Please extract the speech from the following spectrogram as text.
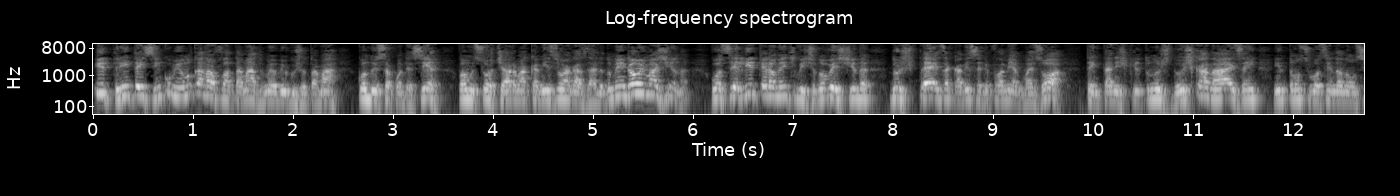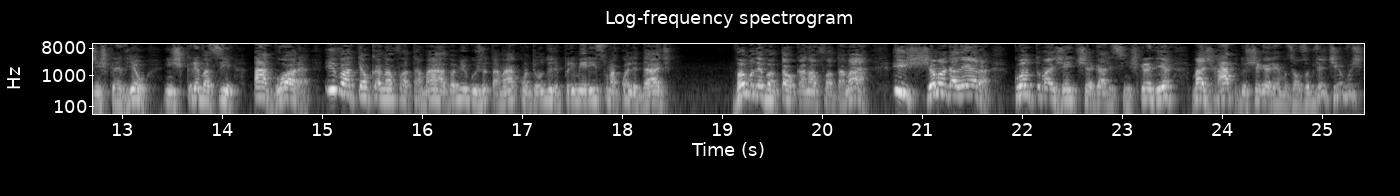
e 35 mil no canal Flatamar do meu amigo Jutamar. Quando isso acontecer, vamos sortear uma camisa e um agasalho do Mengão. Imagina, você literalmente vestido ou vestida dos pés à cabeça de Flamengo. Mas ó, tem que estar inscrito nos dois canais, hein? Então se você ainda não se inscreveu, inscreva-se agora. E vá até o canal Flatamar do amigo Jutamar, conteúdo de primeiríssima qualidade Vamos levantar o canal Flatamar e chama a galera. Quanto mais gente chegar e se inscrever, mais rápido chegaremos aos objetivos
